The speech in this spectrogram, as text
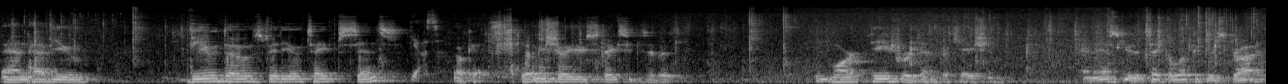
And have you viewed those videotapes since? Yes. Okay. Let me show you State's Exhibit Mark D for identification and ask you to take a look at this drive,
